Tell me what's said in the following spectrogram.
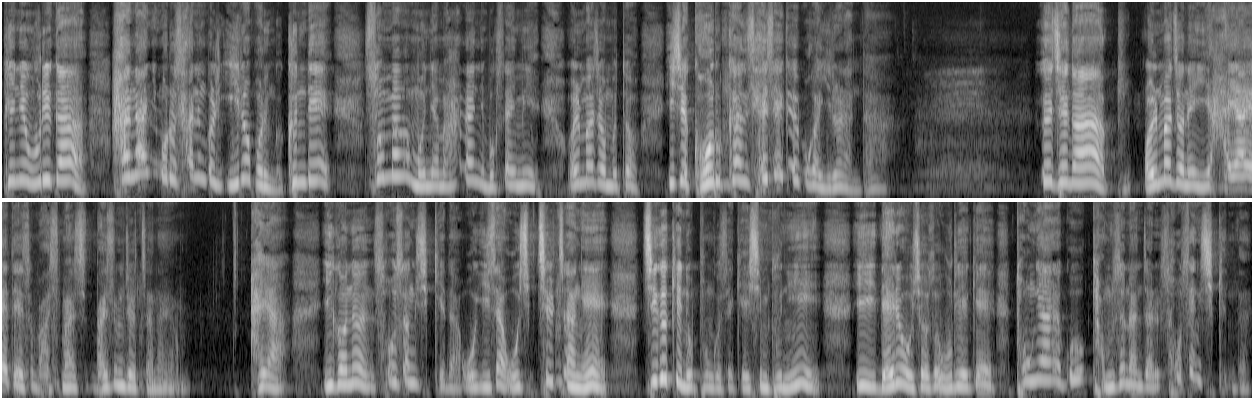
그냥 우리가 하나님으로 사는 걸 잃어버린 거예요. 근데 소망은 뭐냐면 하나님 목사님이 얼마 전부터 이제 거룩한 새 세계보가 일어난다. 그 제가 얼마 전에 이 하야에 대해서 말씀 말씀드렸잖아요. 아야, 이거는 소성시키다. 이사 57장에 지극히 높은 곳에 계신 분이 이 내려오셔서 우리에게 통해하고 겸손한 자를 소생시킨다.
